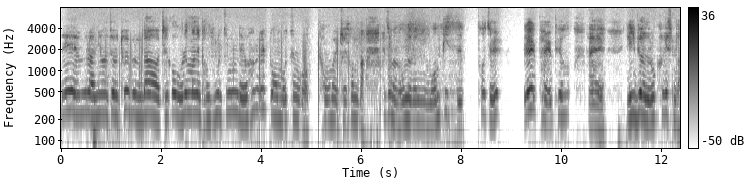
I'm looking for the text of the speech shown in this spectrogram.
네, 여러분들 안녕하세요. 토이브입니다. 제가 오랜만에 방송을 찍는데요. 한 달 동안 못 찍은 거 정말 죄송합니다. 하지만 오늘은 이 원피스 퍼즐을 발표, 아, 리뷰하도록 하겠습니다.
